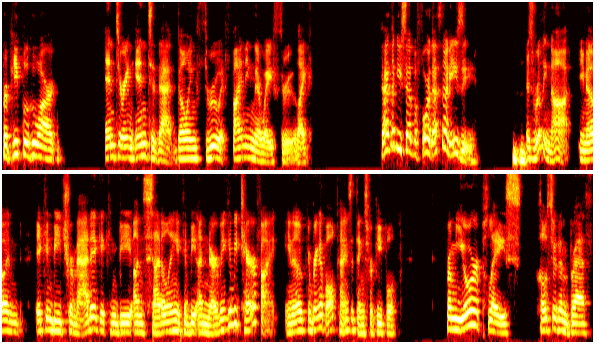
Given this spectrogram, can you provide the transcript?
For people who are entering into that, going through it, finding their way through, like that, like you said before, that's not easy. Mhm. It's really not, you know, and it can be traumatic, it can be unsettling, it can be unnerving, it can be terrifying, you know, it can bring up all kinds of things for people. From your place, closer than breath,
